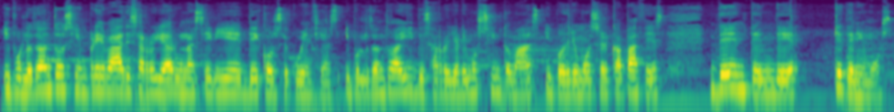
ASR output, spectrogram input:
Y por lo tanto siempre va a desarrollar una serie de consecuencias. Y por lo tanto ahí desarrollaremos síntomas y podremos ser capaces de entender qué tenemos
